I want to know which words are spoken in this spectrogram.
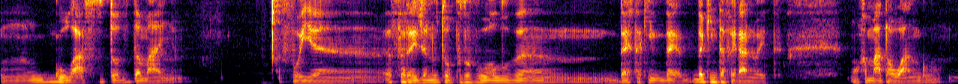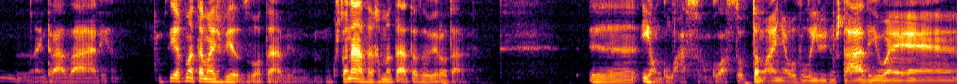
Um golaço de todo tamanho. Foi a, a cereja no topo do bolo de, desta da quinta-feira à noite. Um remate ao ângulo, à entrada da área. Podia rematar mais vezes o Otávio. Não custa nada rematar, estás a ver, Otávio. Uh, e é um golaço, um golaço todo tamanho, é o delírio no estádio, é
